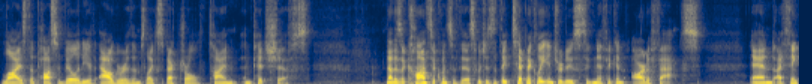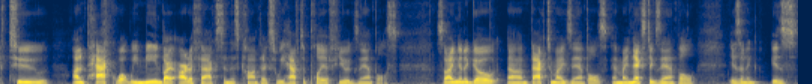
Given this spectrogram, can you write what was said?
lies the possibility of algorithms like spectral time and pitch shifts. Now, there's a consequence of this, which is that they typically introduce significant artifacts. And I think to unpack what we mean by artifacts in this context, we have to play a few examples. So I'm going to go um, back to my examples, and my next example is, an, is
